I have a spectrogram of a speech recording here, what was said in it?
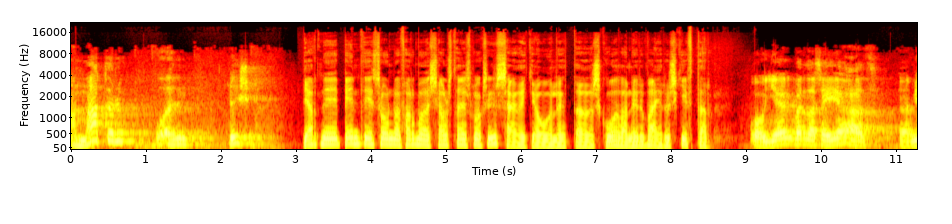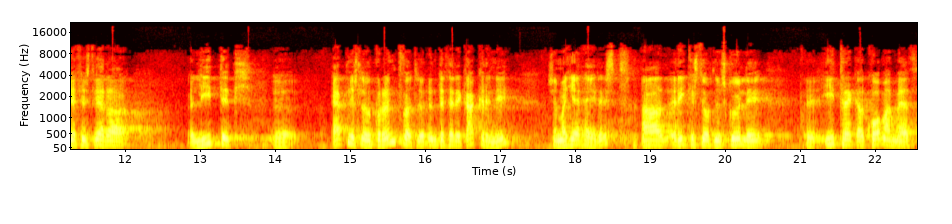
á matvörum og öðrum nauðsynjum? Bjarni Bendiðsson, formaður Sjálfstæðisflokksins, sagði ekki óverlegt að skoðanir væru skiptar. Og ég verð að segja að uh, mér finnst vera lítill uh, efnislegu grundvöllur undir þeirri gagnrýni sem hér heyrist að ríkisstjórnin skuli eh, ítrekað koma með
